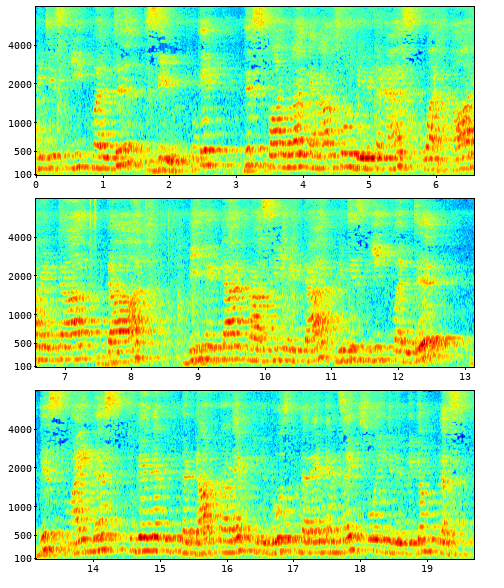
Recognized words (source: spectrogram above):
which is equal to 0. Okay. This formula can also be written as what? R vector dot B vector cross C vector which is equal to this minus together with the dot product it goes to the right hand side so it will become plus.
